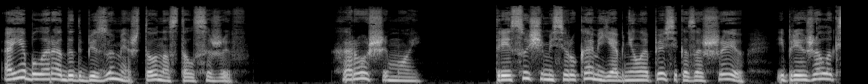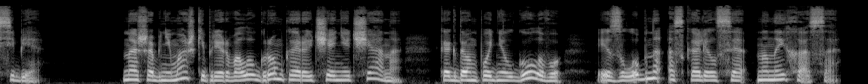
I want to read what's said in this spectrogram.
а я была рада до безумия, что он остался жив. «Хороший мой». Трясущимися руками я обняла песика за шею и прижала к себе — Наши обнимашки прервало громкое рычание Чана, когда он поднял голову и злобно оскалился на Нейхаса.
